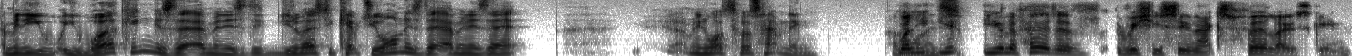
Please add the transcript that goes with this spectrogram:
I mean, are you are you working? Is there? I mean, is the university kept you on? Is there? I mean, is there? I mean, what's what's happening? Otherwise? Well, you, will have heard of Rishi Sunak's furlough scheme.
